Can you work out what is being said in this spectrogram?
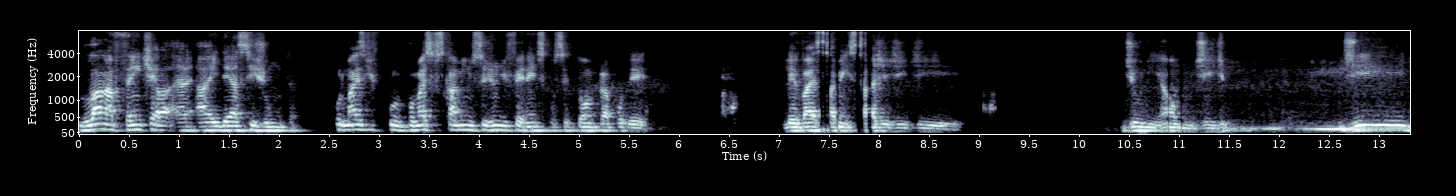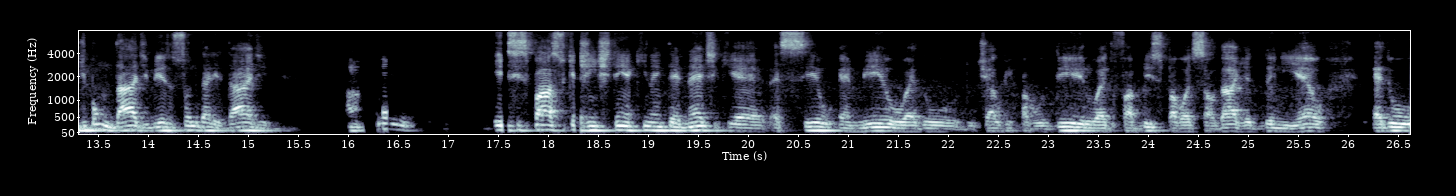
lá na frente a ideia se junta. Por mais por, por mais que os caminhos sejam diferentes que você tome para poder levar essa mensagem de, de, de união, de, de, de, de bondade mesmo, solidariedade. Então, esse espaço que a gente tem aqui na internet, que é, é seu, é meu, é do, do Thiago Pico Pagodeiro, é do Fabrício Pagode Saudade, é do Daniel, é do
